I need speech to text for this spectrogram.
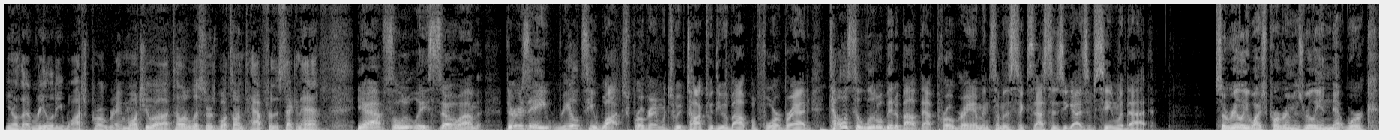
you know, that Realty Watch program. Why don't you uh, tell our listeners what's on tap for the second half? Yeah, absolutely. So um, there is a Realty Watch program, which we've talked with you about before, Brad. Tell us a little bit about that program and some of the successes you guys have seen with that. So, Realty Watch program is really a network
